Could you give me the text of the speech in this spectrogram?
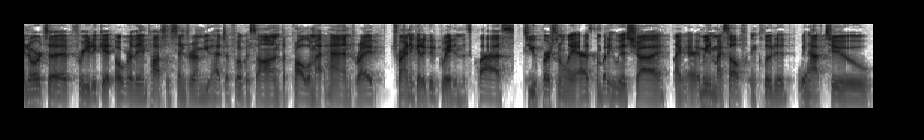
in order to for you to get over the imposter syndrome you had to focus on the problem at hand right? Trying to get a good grade in this class. To you personally as somebody who is shy like i mean myself included we have to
